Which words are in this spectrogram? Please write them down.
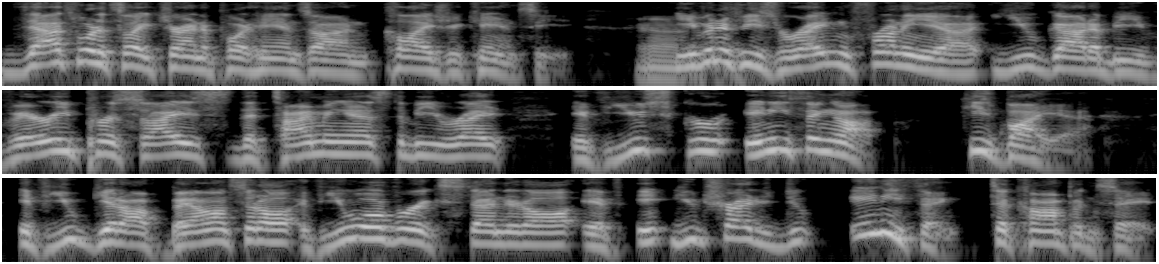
That's what it's like trying to put hands on Calijah Kancey. Yeah. Even if he's right in front of you, you got to be very precise. The timing has to be right. If you screw anything up, he's by you. If you get off balance at all, if you overextend at all, if it, you try to do anything to compensate,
